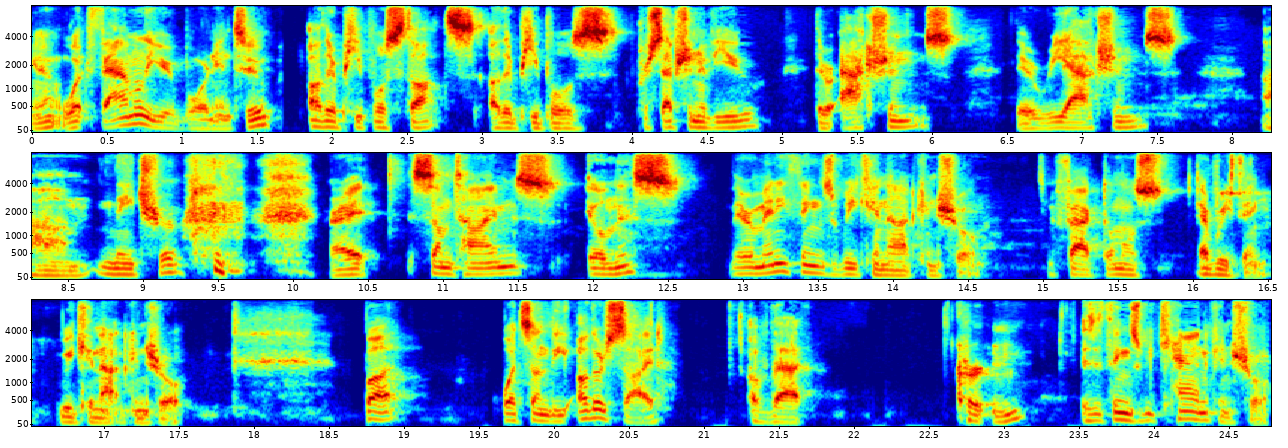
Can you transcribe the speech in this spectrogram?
you know what family you're born into other people's thoughts other people's perception of you their actions their reactions um, nature right sometimes illness there are many things we cannot control in fact almost everything we cannot control but what's on the other side of that curtain is the things we can control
